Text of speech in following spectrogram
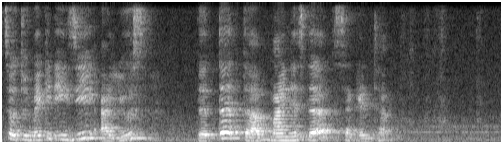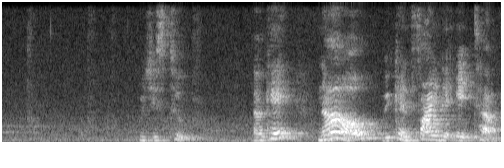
So to make it easy, I use the third term minus the second term which is 2. Okay, now we can find the eighth term,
